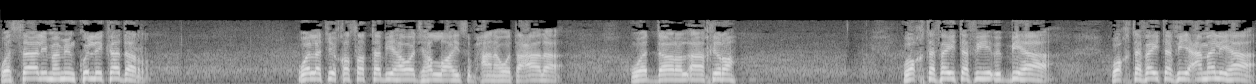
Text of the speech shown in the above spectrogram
والسالمة من كل كدر والتي قصدت بها وجه الله سبحانه وتعالى والدار الآخرة. واقتفيت في بها واقتفيت في عملها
